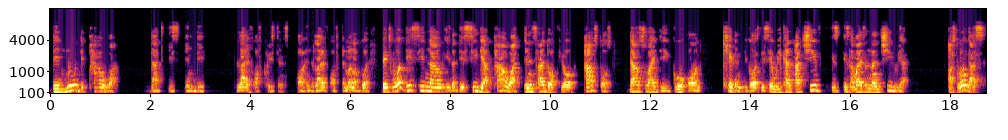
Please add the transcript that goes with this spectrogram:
They know the power that is in the life of Christians or in the life of a man of God. But what they see now is that they see their power inside of your pastors. That's why they go on killing because they say we can achieve Islamizing Nigeria as long as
